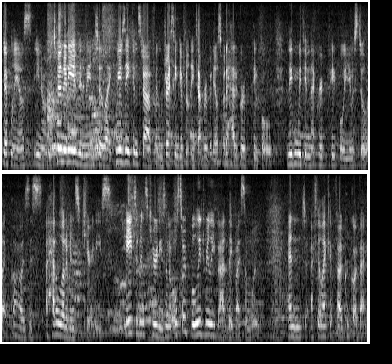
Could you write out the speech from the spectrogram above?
definitely, I was you know alternative and into like music and stuff and dressing differently to everybody else. But I had a group of people, and even within that group of people, you were still like, oh, is this? I had a lot of insecurities, heaps of insecurities, and I also bullied really badly by someone. And I feel like if I could go back,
